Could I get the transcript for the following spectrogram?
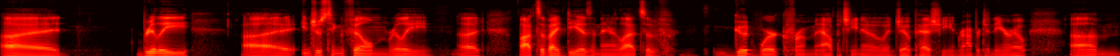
uh, really uh, interesting film. Really, lots of ideas in there, lots of good work from Al Pacino and Joe Pesci and Robert De Niro. Um,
